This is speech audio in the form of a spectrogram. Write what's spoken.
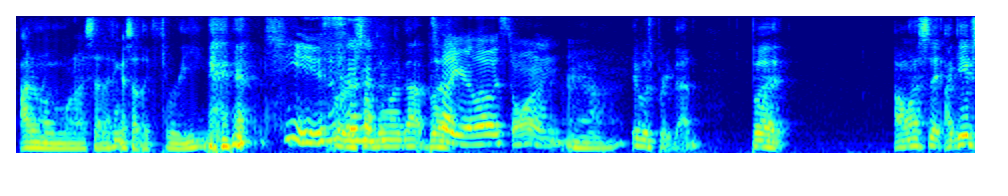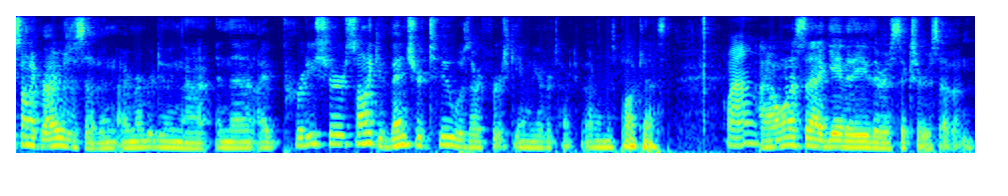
I don't know what I said. I think I said like three Jeez. or something like that. But your lowest one. yeah, it was pretty bad. But I want to say I gave Sonic Riders a seven. I remember doing that, and then I'm pretty sure Sonic Adventure Two was our first game we ever talked about on this podcast. Wow. And I want to say I gave it either a six or a seven.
